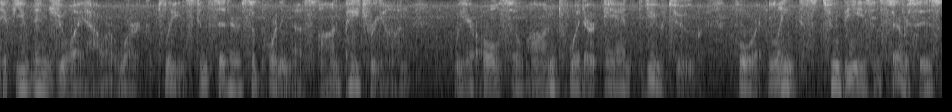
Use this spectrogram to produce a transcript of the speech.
If you enjoy our work, please consider supporting us on Patreon. We are also on Twitter and YouTube. For links to these services,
